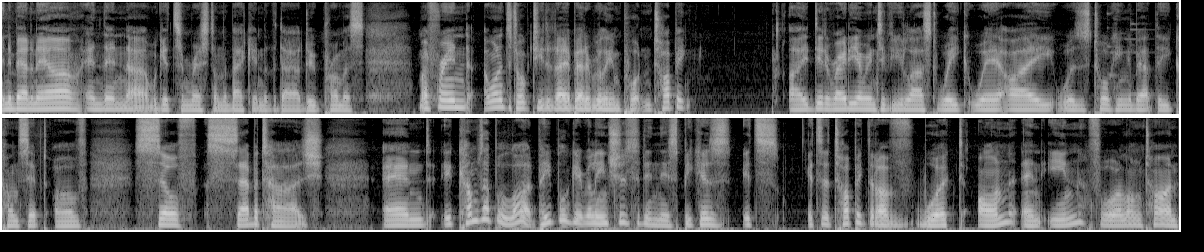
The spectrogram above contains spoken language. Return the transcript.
in about an hour, and then uh, we'll get some rest on the back end of the day. I do promise. My friend, I wanted to talk to you today about a really important topic. I did a radio interview last week where I was talking about the concept of self sabotage and it comes up a lot. People get really interested in this because it's it's a topic that I've worked on and in for a long time.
